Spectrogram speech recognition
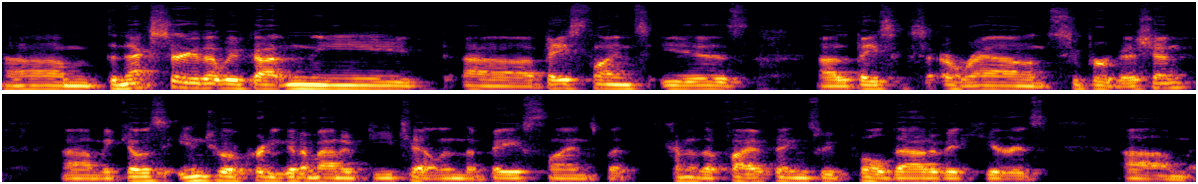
Um, the next area that we've got in the uh, baselines is uh, the basics around supervision. Um, it goes into a pretty good amount of detail in the baselines, but kind of the five things we pulled out of it here is um,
